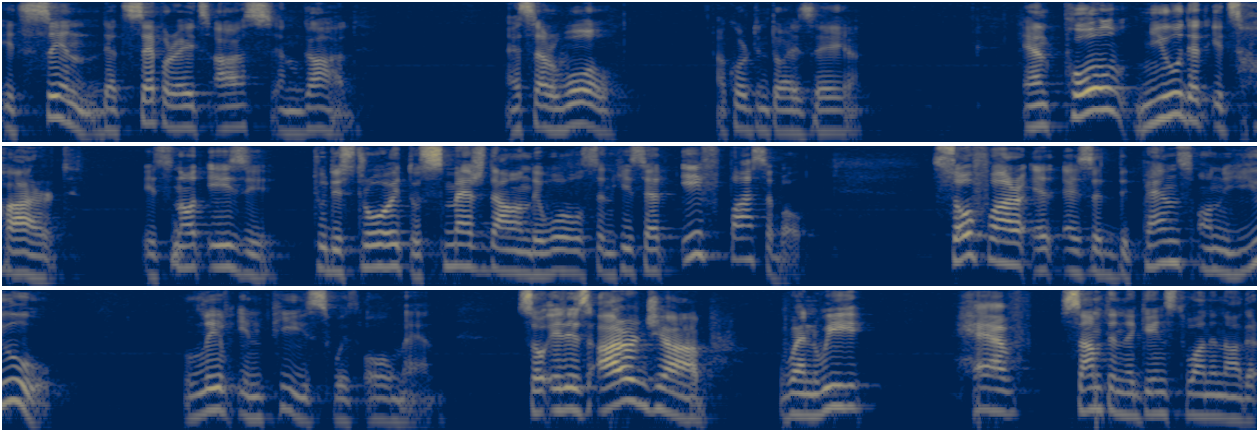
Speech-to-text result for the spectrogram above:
It's sin that separates us and God. That's our wall, according to Isaiah. And Paul knew that it's hard, it's not easy to destroy, to smash down the walls. And he said, if possible, so far as it depends on you, live in peace with all men. So it is our job when we have something against one another,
